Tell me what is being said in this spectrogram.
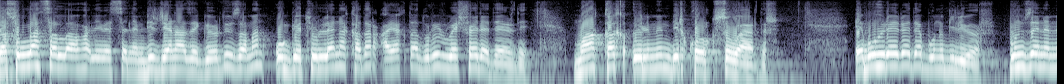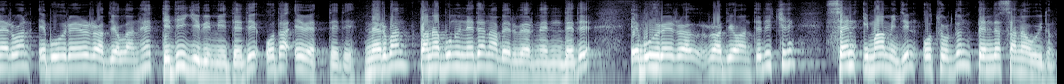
Resulullah sallallahu aleyhi ve sellem bir cenaze gördüğü zaman o götürülene kadar ayakta durur ve şöyle derdi. Muhakkak ölümün bir korkusu vardır. Ebu Hureyre de bunu biliyor. Bunun üzerine Mervan, Ebu Hureyre radıyallahu anh dediği gibi mi dedi. O da evet dedi. Mervan, bana bunu neden haber vermedin dedi. Ebu Hureyre radıyallahu anh dedi ki, sen imam idin, oturdun, ben de sana uydum.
